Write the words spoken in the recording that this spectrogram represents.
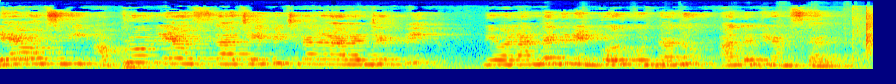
లేఅవుట్స్ని అప్రూవ్డ్ లేఅవుట్స్గా చేయించగలగాలని చెప్పి మీ వాళ్ళందరినీ నేను కోరుకుంటున్నాను. అందరికీ నమస్కారం.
